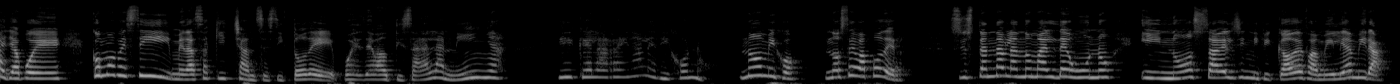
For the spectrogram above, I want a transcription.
ay, ya, ¿cómo ves si me das aquí chancecito de, pues, de bautizar a la niña? Y que la reina le dijo no. No, mijo, no se va a poder. Si usted anda hablando mal de uno y no sabe el significado de familia, mira,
